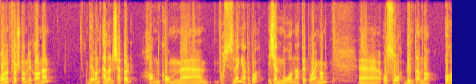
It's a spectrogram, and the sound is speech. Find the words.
Og den første amerikaneren, det var en Alan Shepherd. Han kom eh, var ikke så lenge etterpå. Ikke en måned etterpå engang. Eh, og så begynte de da å,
